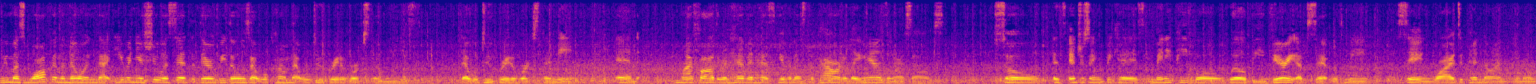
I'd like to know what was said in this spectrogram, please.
we must walk in the knowing that even Yeshua said that there will be those that will come that will do greater works than these, that will do greater works than me. And my Father in heaven has given us the power to lay hands on ourselves. So it's interesting because many people will be very upset with me saying why I depend on, you know,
